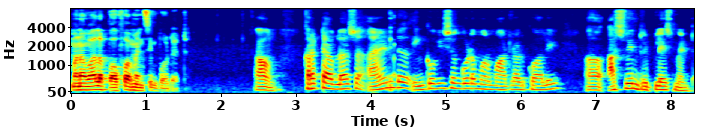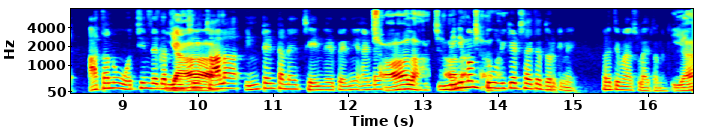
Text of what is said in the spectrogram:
మన వాళ్ళ పర్ఫార్మెన్స్ ఇంపార్టెంట్ అవును. కరెక్ట్ అభిలాష్. అండ్ ఇంకో విషయం కూడా మనం మాట్లాడుకోవాలి. అశ్విన్ రిప్లేస్మెంట్. అతను వచ్చిన దగ్గర నుంచి. చాలా ఇంటెంట్ అనేది చేంజ్ అయిపోయింది. అండ్ చాలా మినిమం టూ. వికెట్స్ అయితే దొరికినాయి ప్రతి మ్యాచ్లో అతనికి. యా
